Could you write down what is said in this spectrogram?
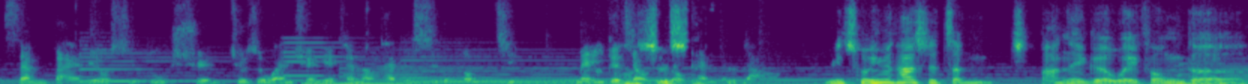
三百六十度旋，就是完全可以看到台北市的风景，每一个角度都看得到。哦、没错，因为他是整把那个微风的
